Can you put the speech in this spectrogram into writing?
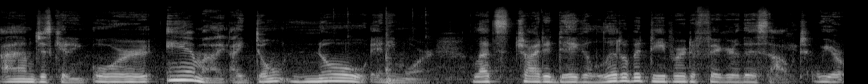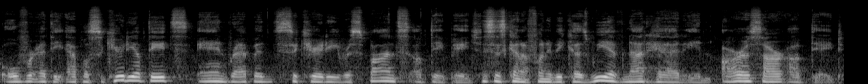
I'm just kidding. Or am I? I don't know anymore. Let's try to dig a little bit deeper to figure this out. We are over at the Apple Security Updates and Rapid Security Response update page. This is kind of funny because we have not had an RSR update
